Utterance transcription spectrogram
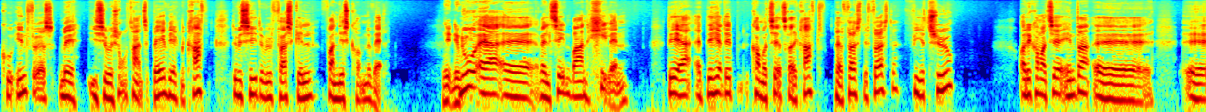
kunne indføres med i situationstegn tilbagevirkende kraft. Det vil sige, at det vil først gælde fra næstkommende valg. Ne- ne- Nu er øh, realiteten bare en helt anden. Det er, at det her det kommer til at træde i kraft per 1. 1. 24, og det kommer til at ændre, øh, øh,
